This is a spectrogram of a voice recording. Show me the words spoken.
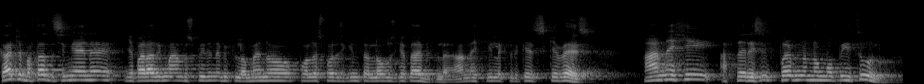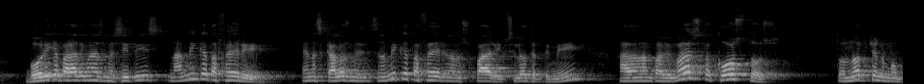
Κάποια από αυτά τα σημεία είναι, για παράδειγμα, αν το σπίτι είναι επιπλωμένο, πολλές φορές γίνεται λόγος για τα έπιπλα. Αν έχει ηλεκτρικές συσκευές. Αν έχει αυθαιρεσίες που πρέπει να νομοποιηθούν. Μπορεί για παράδειγμα ένας μεσίτης να μην καταφέρει, ένας καλός μεσίτης να μην καταφέρει να σου πάρει υψηλότερη τιμή, αλλά να μεταβιβάζει το κόστος των όποιων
